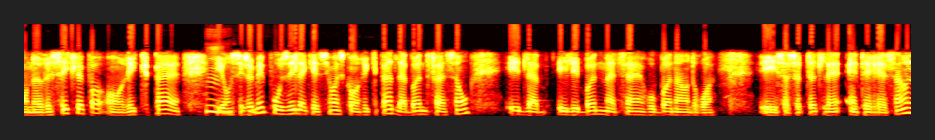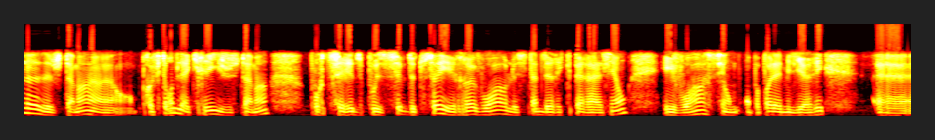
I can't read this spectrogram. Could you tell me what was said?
On ne recycle pas, on récupère. Hmm. Et on s'est jamais posé la question est-ce qu'on récupère de la bonne façon et de la et les bonnes matières au bon endroit? Et ça serait peut-être intéressant, là, justement, en, profitons de la crise, justement, pour tirer du positif de tout ça et revoir le système de récupération et voir si on, ne peut pas l'améliorer. Euh,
